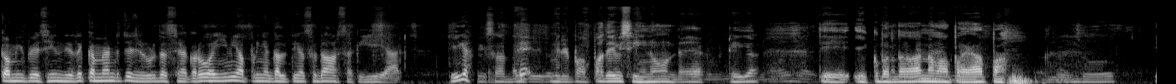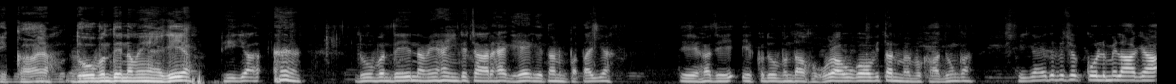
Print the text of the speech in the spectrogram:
ਕਮੀ ਪੇਸ਼ੀ ਹੁੰਦੀ ਹੈ ਤੇ ਕਮੈਂਟ 'ਚ ਜ਼ਰੂਰ ਦੱਸਿਆ ਕਰੋ ਅਸੀਂ ਵੀ ਆਪਣੀਆਂ ਗਲਤੀਆਂ ਸੁਧਾਰ ਸਕੀਏ ਯਾਰ ਠੀਕ ਹੈ ਸਾਡੇ ਮੇਰੇ ਪਾਪਾ ਦੇ ਵੀ ਸੀਨ ਹੋਣ ਡਏ ਆ ਠੀਕ ਆ? ਤੇ ਇੱਕ ਬੰਦਾ ਨਵਾਂ ਪਾਇਆ ਆਪਾਂ। ਇੱਕ ਆ ਆ ਦੋ ਬੰਦੇ ਨਵੇਂ ਹੈਗੇ ਆ। ਠੀਕ ਆ ਦੋ ਬੰਦੇ ਨਵੇਂ ਹੈ ਤੇ ਚਾਰ ਹੈਗੇ ਹੈਗੇ ਤੁਹਾਨੂੰ ਪਤਾ ਹੀ ਆ। ਤੇ ਹਜੇ ਇੱਕ ਦੋ ਬੰਦਾ ਹੋਰ ਆਊਗਾ ਉਹ ਵੀ ਤੁਹਾਨੂੰ ਮੈਂ ਵਿਖਾ ਦੂੰਗਾ। ਠੀਕ ਹੈ ਇਹਦੇ ਵਿੱਚ ਕੁੱਲ ਮਿਲਾ ਗਿਆ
